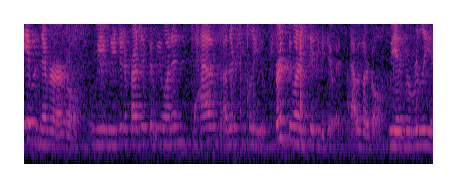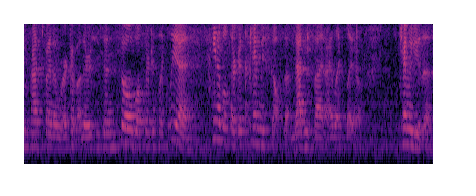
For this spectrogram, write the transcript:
It was never our goal. We, we did a project that we wanted to have other people use. First, we wanted to see if we could do it. That was our goal. We were really impressed by the work of others who've done sewable circuits like Leah and paintable circuits. Can we sculpt them? That'd be fun. I like Play-Doh. Can we do this?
